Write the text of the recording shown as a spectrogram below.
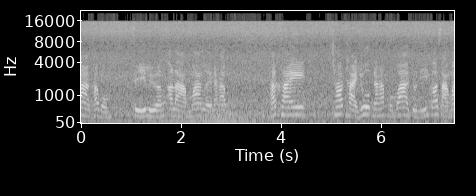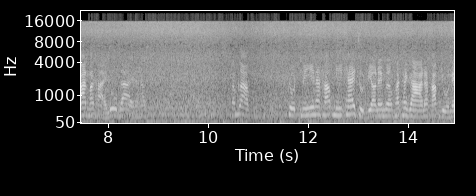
มากครับ ผม สีเหลืองอลามมากเลยนะครับ ถ้าใครชอบถ่ายรูปนะครับ ผมว่าจุดนี้ก็สามารถมาถ่ายรูปได้นะครับ สำหรับจุดนี้นะครับมีแค่จุดเดียวในเมืองพัทยานะครับ อยู่ใน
